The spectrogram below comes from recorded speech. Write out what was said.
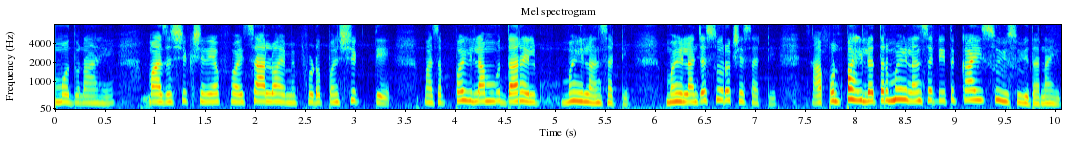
मधून आहे. माझं शिक्षण एफ वाय चालू आहे मी पुढं पण शिकते. माझा पहिला मुद्दा राहील महिलांसाठी महिलांच्या सुरक्षेसाठी. आपण पाहिलं तर महिलांसाठी तर काही सोयीसुविधा नाहीत.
